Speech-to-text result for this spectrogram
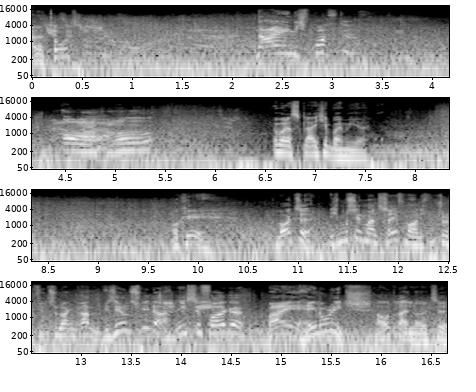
Alle tot? Nein, ich wusste. Oh. Immer das gleiche bei mir. Okay. Leute, ich muss hier mal ein Safe machen. Ich bin schon viel zu lang dran. Wir sehen uns wieder. Nächste Folge bei Halo Reach. Haut rein, Leute.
